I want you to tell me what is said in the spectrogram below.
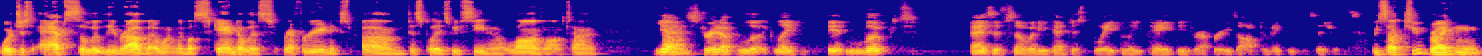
were just absolutely robbed by one of the most scandalous refereeing um, displays we've seen in a long, long time. Yeah, Um, straight up look like it looked as if somebody had just blatantly paid these referees off to make these decisions. We saw two Brighton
